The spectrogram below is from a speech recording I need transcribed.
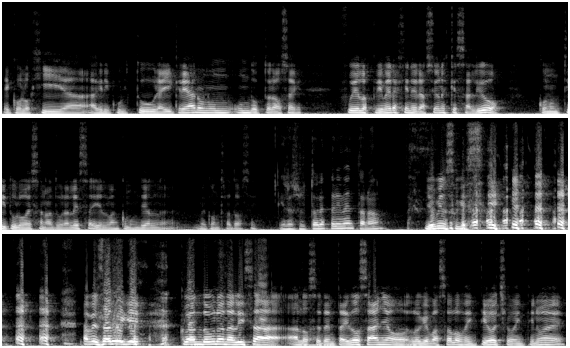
ecología, agricultura, y crearon un, doctorado. O sea, fui de las primeras generaciones que salió con un título de esa naturaleza y el Banco Mundial me contrató así. ¿Y resultó el experimento, no? Yo pienso que sí. a pesar de que cuando uno analiza a los 72 años lo que pasó a los 28, 29,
